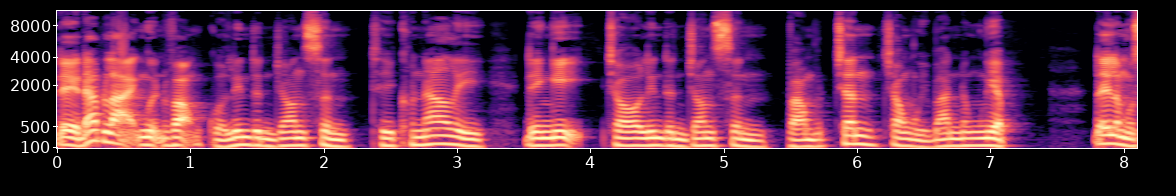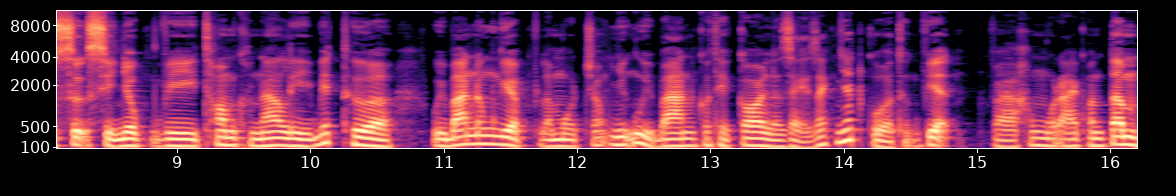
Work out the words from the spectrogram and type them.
Để đáp lại nguyện vọng của Lyndon Johnson thì Connally đề nghị cho Lyndon Johnson vào một chân trong Ủy ban Nông nghiệp. Đây là một sự sỉ nhục vì Tom Connally biết thừa Ủy ban Nông nghiệp là một trong những ủy ban có thể coi là rẻ rách nhất của Thượng viện và không một ai quan tâm.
